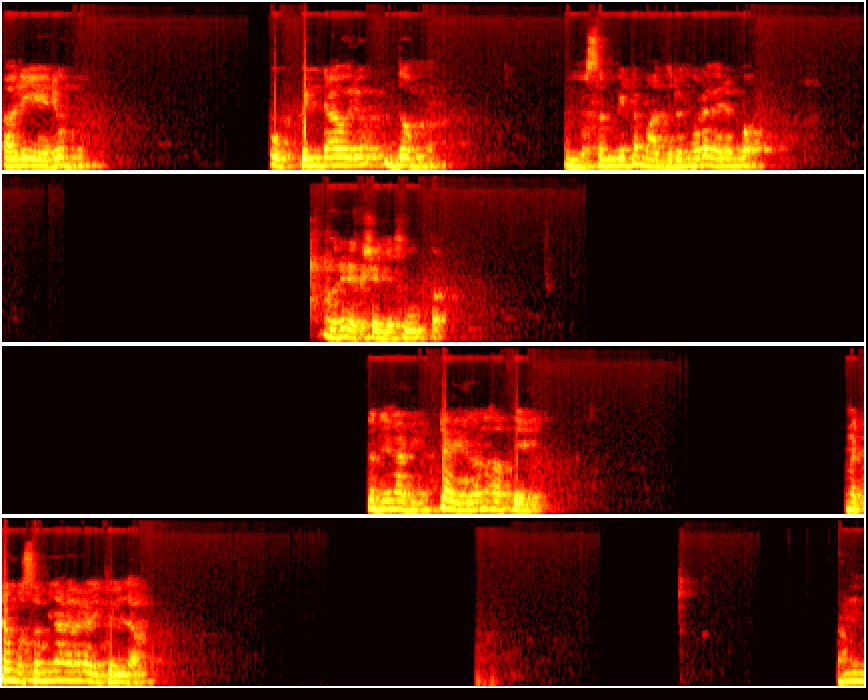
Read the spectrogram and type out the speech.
ഒരു എരും ഉപ്പിന്റെ ഒരു ഇതും മുസമ്പിന്റെ മധുരം കൂടെ വരുമ്പോൾ ഒരു രക്ഷയില്ല സൂപ്പർ ഇതിന് അഡിക്റ്റ് ആയി അതാണ് സത്യം. മറ്റേ ഞാൻ അങ്ങനെ കഴിക്കലില്ല. ഉം.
